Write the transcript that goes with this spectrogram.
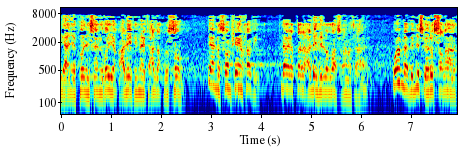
يعني يكون الإنسان يضيق عليه فيما يتعلق بالصوم لأن الصوم شيء خفي لا يطلع عليه إلا الله سبحانه وتعالى. وأما بالنسبة للصلاة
